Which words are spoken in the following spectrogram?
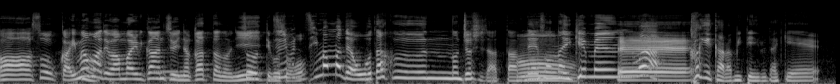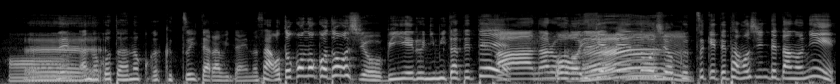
ああそうか。今まではあんまり眼中になかったのにそう。ってこと？自分今まではオタクの女子だったんでうんそんなイケメンは影から見ているだけ、ね、ー。あの子とあの子がくっついたらみたいなさ男の子同士を BL に見立ててあーなるほどね。イケメン同士をくっつけて楽しんでたのに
